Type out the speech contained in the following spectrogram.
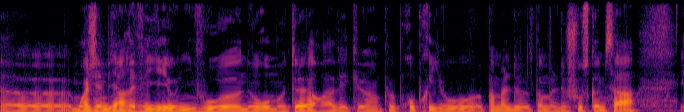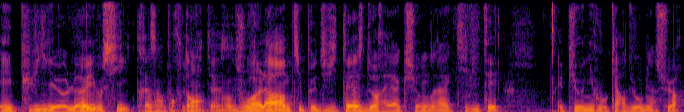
Euh, moi j'aime bien réveiller au niveau euh, neuromoteur avec euh, un peu proprio, pas mal de pas mal de choses comme ça. Et puis l'œil aussi très important. vitesse, choses voilà, un petit peu de vitesse, de réaction, de réactivité. Et puis au niveau cardio bien sûr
